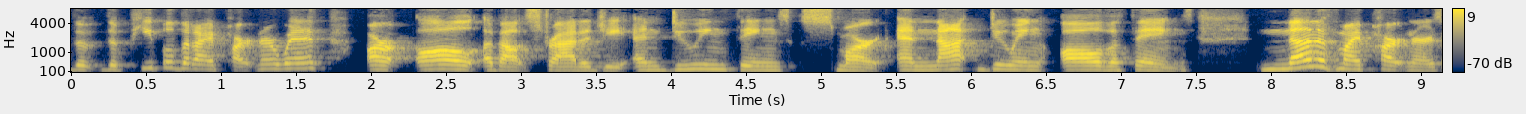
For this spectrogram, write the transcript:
the the people that I partner with are all about strategy and doing things smart and not doing all the things. None of my partners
